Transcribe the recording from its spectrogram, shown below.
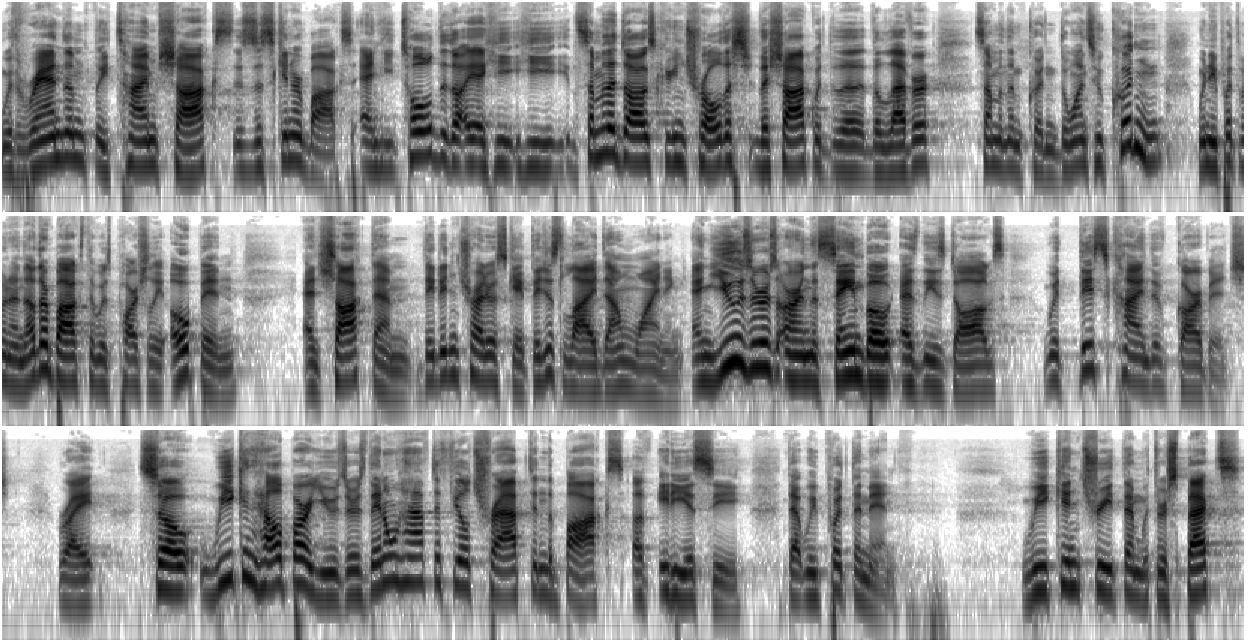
with randomly timed shocks. This is a Skinner box. And he told the dog, he, he, some of the dogs could control the, sh the shock with the, the lever, some of them couldn't. The ones who couldn't, when he put them in another box that was partially open and shocked them, they didn't try to escape, they just lied down whining. And users are in the same boat as these dogs with this kind of garbage, right? So we can help our users. They don't have to feel trapped in the box of idiocy that we put them in. We can treat them with respect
